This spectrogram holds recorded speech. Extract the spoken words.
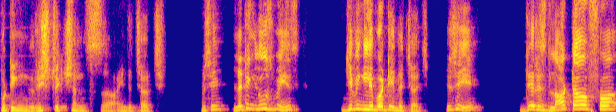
putting restrictions uh, in the church. You see, letting loose means giving liberty in the church. You see, there is lot of uh,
